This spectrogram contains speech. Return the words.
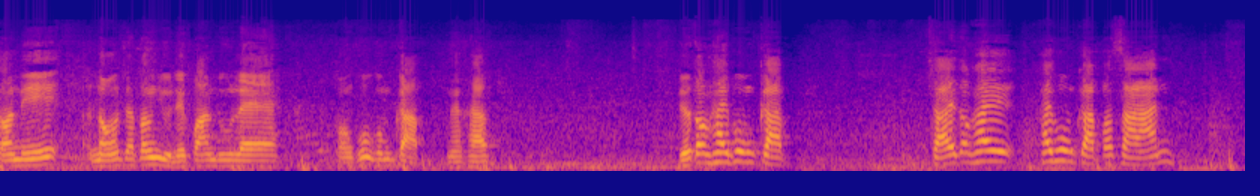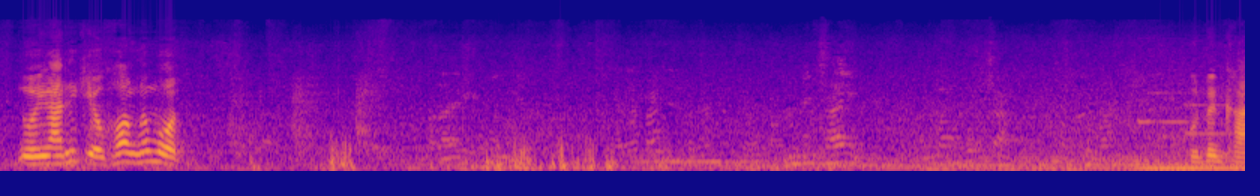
ตอนนี้น้องจะต้องอยู่ในความดูแลของผู้กำกับนะครับ เดี๋ยวต้องให้ผู้กำกับสายต้องให้ให้ผู้กำกับประสานหน่วยงานที่เกี่ยวข้องทั้งหมดคุณเป็นใคร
